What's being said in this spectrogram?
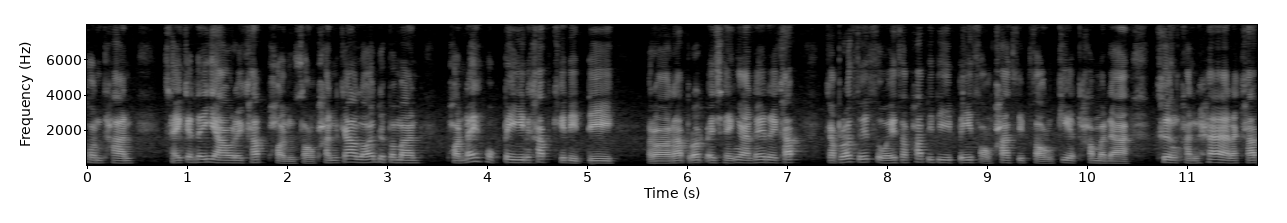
ทนทานใช้กันได้ยาวเลยครับ ผ่อน 2,900 โดยประมาณ ผ่อนได้ 6 ปีนะครับ เครดิตดี รอรับรถไปใช้งานได้เลยครับ กับรถสวยๆสภาพดีๆปี 2012 เกียร์ธรรมดา เครื่อง1,500นะครับ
